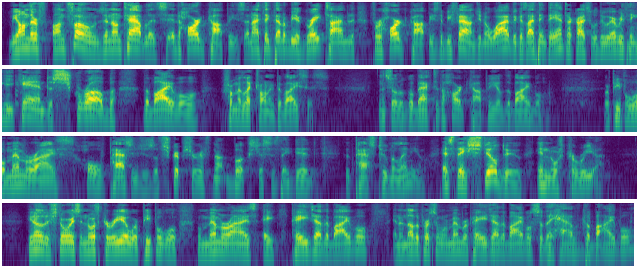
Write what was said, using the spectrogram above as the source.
be on their on phones and on tablets and hard copies. And I think that'll be a great time for hard copies to be found. You know why? Because I think the Antichrist will do everything he can to scrub the Bible from electronic devices. And so it'll go back to the hard copy of the Bible, where people will memorize whole passages of Scripture, if not books, just as they did the past two millennium, as they still do in North Korea. You know, there's stories in North Korea where people will, will memorize a page out of the Bible, and another person will remember a page out of the Bible, so they have the Bible.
